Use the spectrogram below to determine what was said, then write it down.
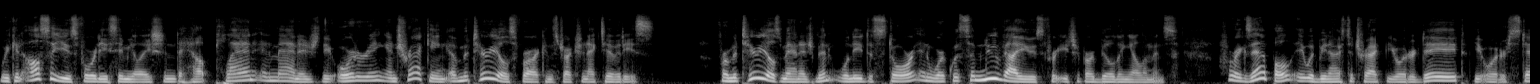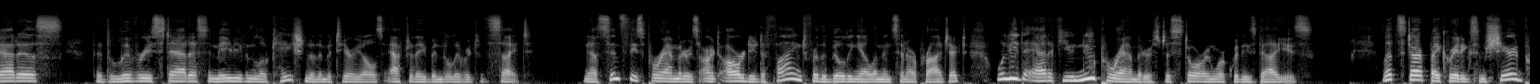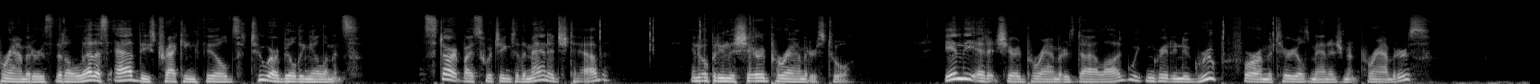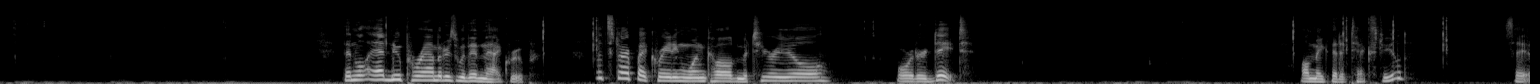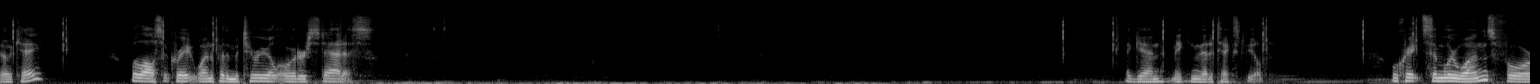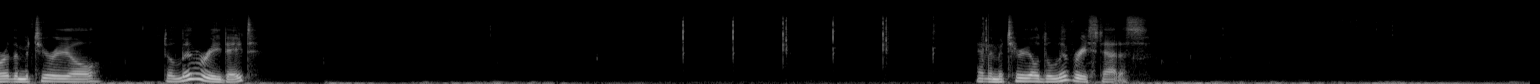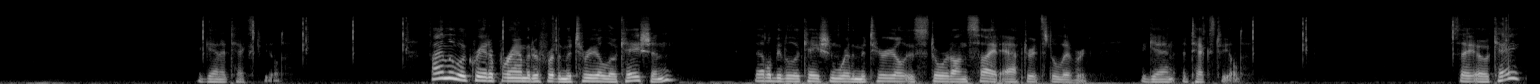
We can also use 4D simulation to help plan and manage the ordering and tracking of materials for our construction activities. For materials management, we'll need to store and work with some new values for each of our building elements. For example, it would be nice to track the order date, the order status, the delivery status, and maybe even the location of the materials after they've been delivered to the site. Now, since these parameters aren't already defined for the building elements in our project, we'll need to add a few new parameters to store and work with these values. Let's start by creating some shared parameters that'll let us add these tracking fields to our building elements. Let's start by switching to the Manage tab and opening the Shared Parameters tool. In the Edit Shared Parameters dialog, we can create a new group for our materials management parameters. Then we'll add new parameters within that group. Let's start by creating one called Material Order Date. I'll make that a text field. Say OK. We'll also create one for the material order status. Again, making that a text field. We'll create similar ones for the material delivery date. and the material delivery status. Again, a text field. Finally, we'll create a parameter for the material location That'll be the location where the material is stored on site after it's delivered. Again, a text field. Say OK.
